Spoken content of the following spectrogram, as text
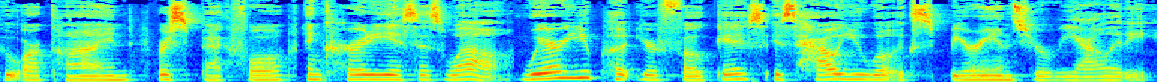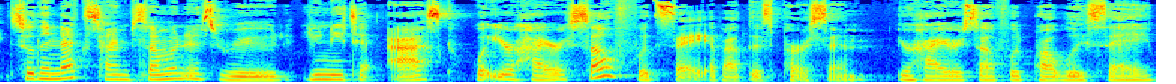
who are kind, respectful, and courteous as well. Where you put your focus is how you will experience your reality. So the next time someone is rude, you need to ask what your higher self would say about this person. Your higher self would probably say,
